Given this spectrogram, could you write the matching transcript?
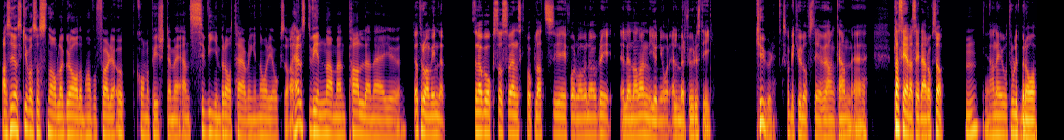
Alltså jag skulle vara så snabla glad om han får följa upp Conor Pirste med en svinbra tävling i Norge också. Ja. Helst vinna, men pallen är ju. Jag tror han vinner. Sen har vi också svenskt på plats i form av en övrig eller en annan junior, Elmer Furustig. Kul. Det ska bli kul att se hur han kan eh, placera sig där också. Mm. Han är ju otroligt bra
